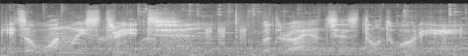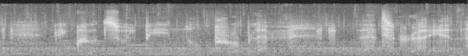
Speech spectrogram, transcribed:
it's a one-way street. But Ryan says don't worry. Recruits will be no problem. That Ryan.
